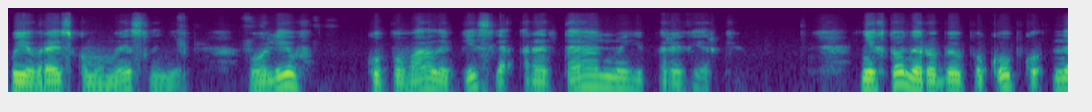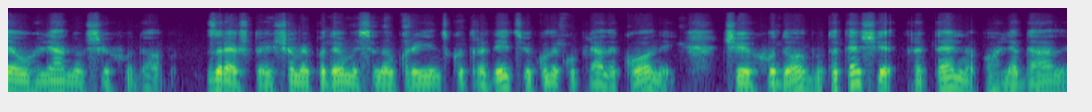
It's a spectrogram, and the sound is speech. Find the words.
У єврейському мисленні волів купували після ретельної перевірки. Ніхто не робив покупку, не оглянувши худобу. Зрештою, якщо ми подивимося на українську традицію, коли купляли коней чи худобу, то теж ретельно оглядали,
